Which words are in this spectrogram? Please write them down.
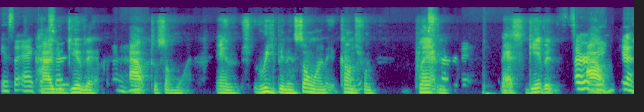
It's an act how you give that Mhm. out to someone, and reaping and sowing. It comes from planting. That's giving Serving. out. Yeah.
